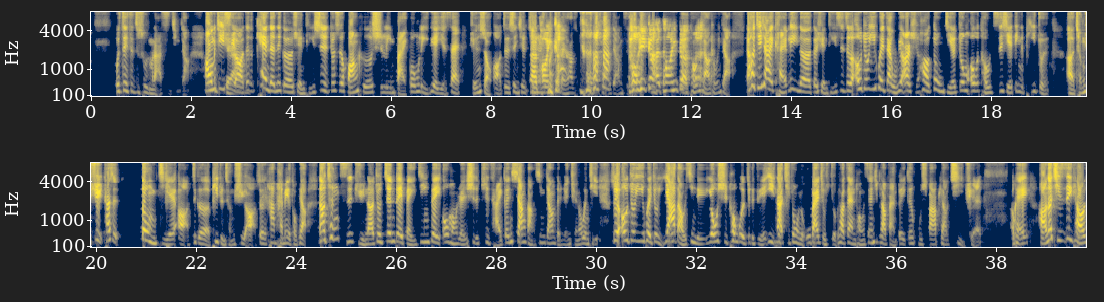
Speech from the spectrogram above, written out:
我这次就出这么大事情，这样好，我们继续哦。啊、这个 Ken 的那个选题是，就是黄河石林百公里越野赛选手哦，这个圣先啊，同一个，基本上是这样子，同一个，同一个，同一条，同一条。然后接下来凯利呢的选题是，这个欧洲议会在五月二十号冻结中欧投资协定的批准呃程序，它是。冻结啊，这个批准程序啊，所以他还没有投票。然后称此举呢，就针对北京对欧盟人士的制裁跟香港、新疆等人权的问题，所以欧洲议会就以压倒性的优势通过了这个决议。那其中有五百九十九票赞同，三十票反对，跟五十八票弃权。OK，好，那其实这一条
